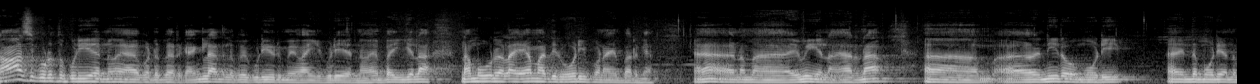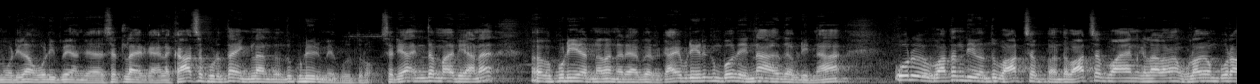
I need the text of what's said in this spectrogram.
காசு கொடுத்து குடியேறினவன் ஏகப்பட்ட பேர் இருக்கான் இங்கிலாந்தில் போய் குடியுரிமை வாங்கி குடியேறினவன். இப்போ இங்கெல்லாம் நம்ம ஊரெல்லாம் ஏமாற்றிட்டு ஓடி போனாங்க பாருங்கள் நம்ம இவங்கெல்லாம் யாருன்னா நீரவ் மோடி இந்த மோடி அந்த மோடிலாம் ஓடி போய் அங்கே செட்டில் ஆகிருக்காங்க இல்லை காசை கொடுத்தா இங்கிலாந்து வந்து குடியுரிமை கொடுத்துரும். சரியா? இந்த மாதிரியான குடியேறினவன் நிறையா பேர் இருக்கான் இப்படி இருக்கும்போது என்ன ஆகுது அப்படின்னா ஒரு வதந்தி வந்து வாட்ஸ்அப் அந்த வாட்ஸ்அப் வாயன்களால் தான் உலகம் பூரா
